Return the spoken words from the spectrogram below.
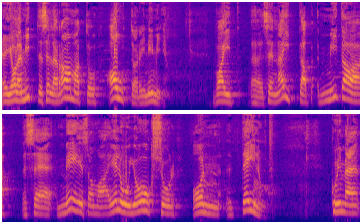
ei ole mitte selle raamatu autori nimi, vaid äh, see näitab, mida see mees oma elu jooksul on teinud. kui me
